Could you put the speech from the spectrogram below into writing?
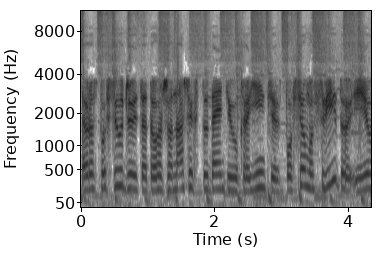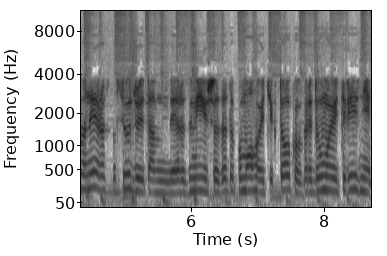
розповсюджується, того що наших студентів, українців по всьому світу, і вони розповсюджують там. Я розумію, що за допомогою Тіктоку придумують різні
